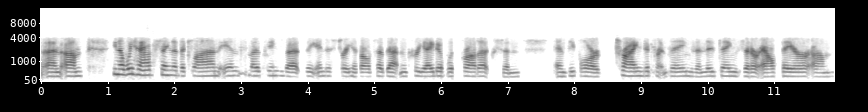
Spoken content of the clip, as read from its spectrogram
And, um, you know, we have seen a decline in smoking, but the industry has also gotten creative with products and, and people are trying different things and new things that are out there. Um,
